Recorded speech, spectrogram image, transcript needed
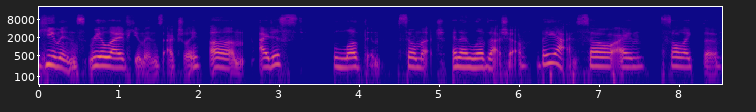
Humans, real live humans actually. Um I just love them so much and I love that show. But yeah, so I saw like the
